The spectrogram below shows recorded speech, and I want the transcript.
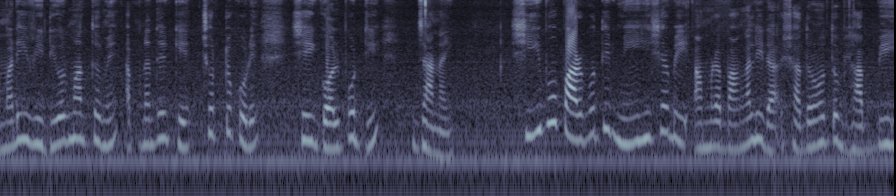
আমার এই ভিডিওর মাধ্যমে আপনাদেরকে ছোট্ট করে সেই গল্পটি জানাই। শিব ও পার্বতীর মেয়ে হিসাবেই আমরা বাঙালিরা সাধারণত ভাবি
